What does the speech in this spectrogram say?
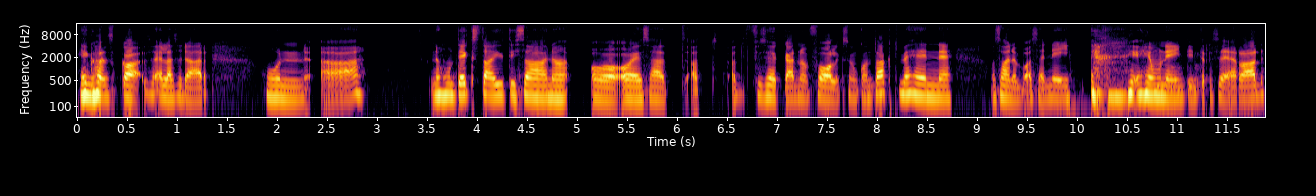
är ganska, eller sådär, hon, uh, när hon textar ju till Sana och, och är så att, att, att försöka få liksom kontakt med henne och Sana bara säger nej, hon är inte intresserad.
